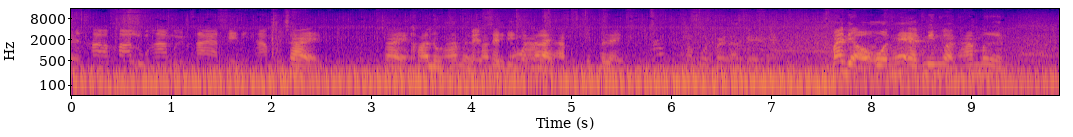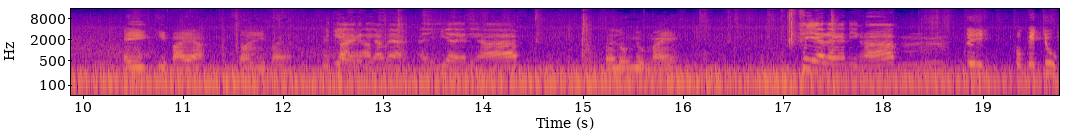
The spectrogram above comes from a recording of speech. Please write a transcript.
อค่าค่าลุงห้าหมื่นค่าเทรดอีกห้าหมื่นใช่ ใช่ค่าลุงห้าหมื่นเป็นค่าเสร็จอีทั้งหมดเท่าไหร่ครับคิดไปเลยทั้งหมดใบละแต่ไม่เดี๋ยวโอนให้แอดมินก่อนห้าหมื่นไอ้กี่ใบอะตอนกี่ใบอะเฮียอะไรกันอีกครับเนี่ยไอ้เฮียอะไรกันอีกครับแล้วลุงอยู่ไหมเฮียอะไรกันอีกครับอืมเฮ้ยโปเกจุก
